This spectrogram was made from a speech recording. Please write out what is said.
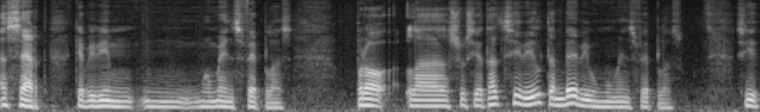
És cert que vivim mm, moments febles, però la societat civil també viu moments febles. O sigui,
